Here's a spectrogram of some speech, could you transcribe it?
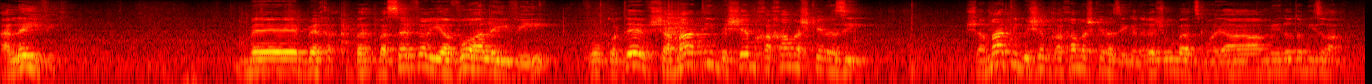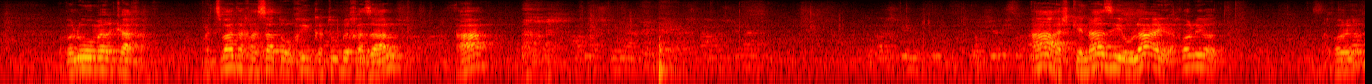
הלוי בספר יבוא הלוי, והוא כותב, שמעתי בשם חכם אשכנזי. שמעתי בשם חכם אשכנזי, כנראה שהוא בעצמו היה מעדות המזרח. אבל הוא אומר ככה, מצוות הכנסת אורחים כתוב בחז"ל, אה? אה, אשכנזי אולי, יכול להיות. יכול להיות.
